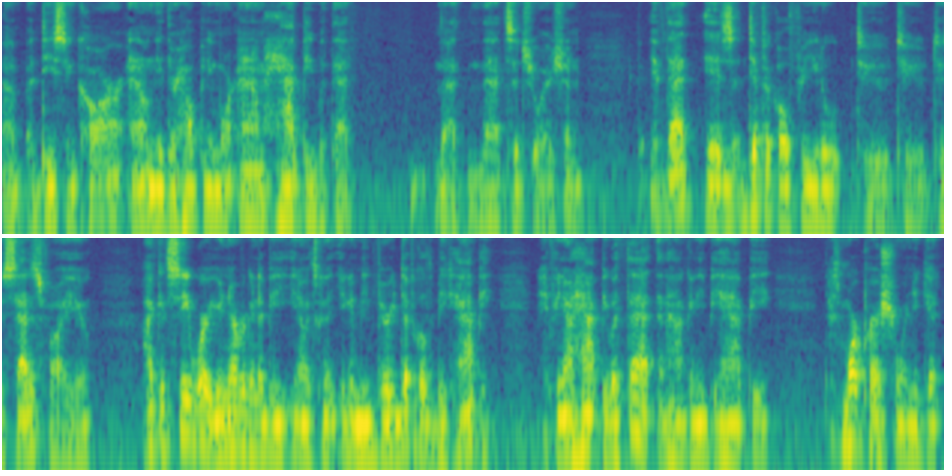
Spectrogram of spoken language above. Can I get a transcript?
a, a decent car, and I don't need their help anymore, and I'm happy with that that that situation. If that is difficult for you to to to, to satisfy you, I can see where you're never going to be. You know, it's going to you're going to be very difficult to be happy. If you're not happy with that, then how can you be happy? There's more pressure when you get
